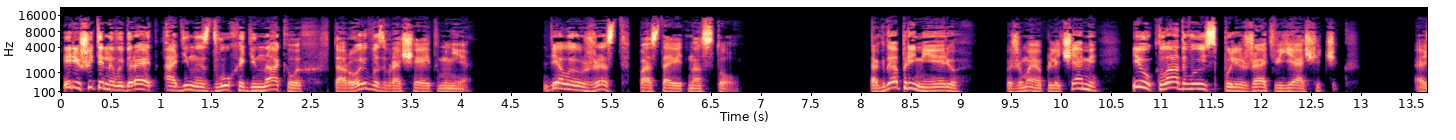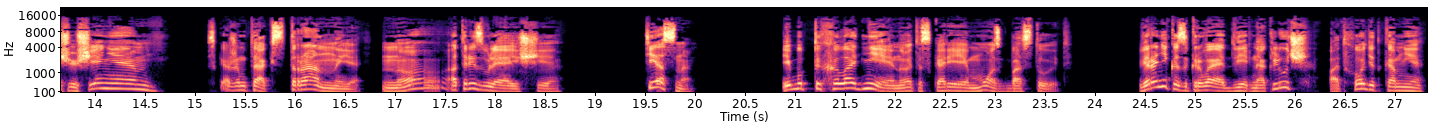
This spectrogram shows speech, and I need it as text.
и решительно выбирает один из двух одинаковых, второй возвращает мне. Делаю жест поставить на стол. Тогда примерю, пожимаю плечами и укладываюсь полежать в ящичек. Ощущения, скажем так, странные, но отрезвляющие. Тесно. И будто холоднее, но это скорее мозг бастует. Вероника закрывает дверь на ключ, подходит ко мне,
